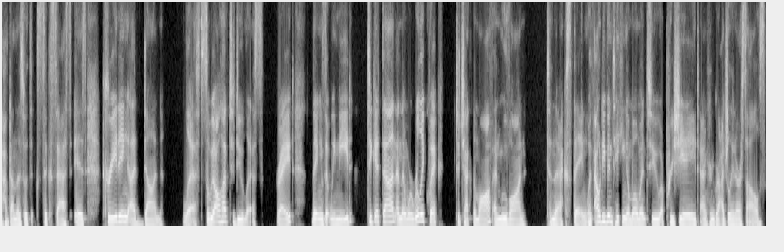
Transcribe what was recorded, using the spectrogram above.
have done this with success, is creating a done list. So we all have to do lists, right? Things that we need to get done. And then we're really quick to check them off and move on to the next thing without even taking a moment to appreciate and congratulate ourselves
